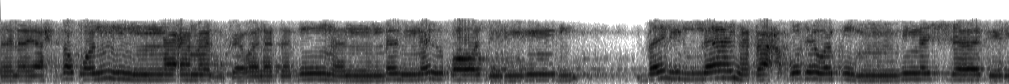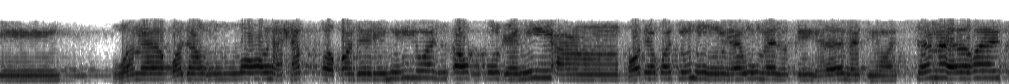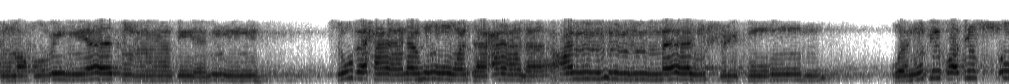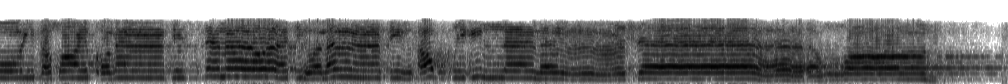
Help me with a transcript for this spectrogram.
ليحبطن عملك ولتكونن من الخاسرين. بل الله فاعبد وكن من الشاكرين. وما قدر الله حق قدره والأرض جميعا قدقته يوم القيامة والسماوات مطويات بيمينه. سبحانه وتعالى عما يشركون. ونفخ في الصور فصعق من في السماوات ومن في الأرض إلا من شاء الله.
